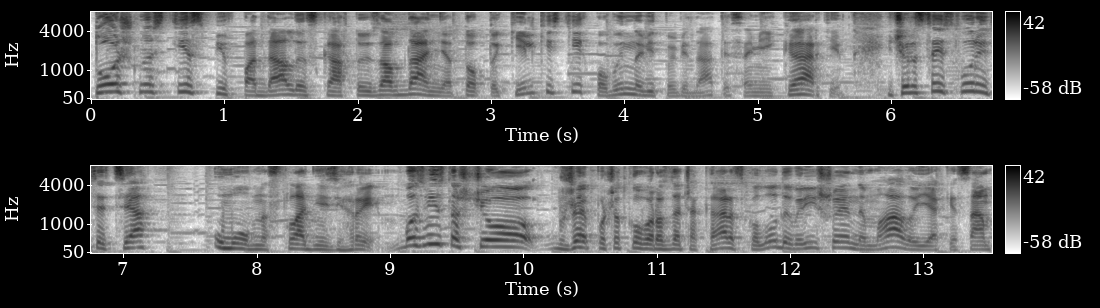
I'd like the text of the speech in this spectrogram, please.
точності співпадали з картою завдання, тобто кількість їх повинна відповідати самій карті. І через це і створюється ця умовна складність гри. Бо звісно, що вже початкова роздача карт з колоди вирішує немало, як і сам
